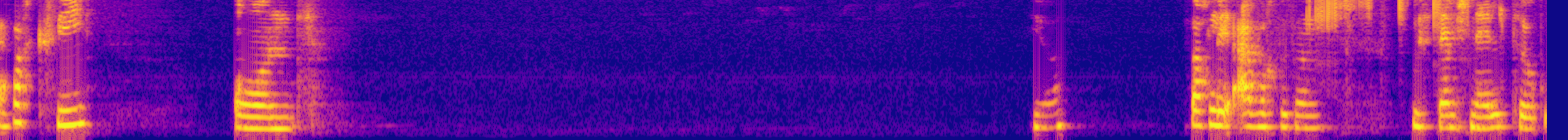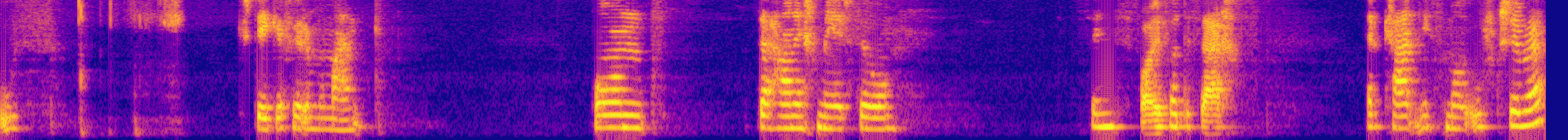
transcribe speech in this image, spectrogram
einfach gewesen. und ja, so ein bisschen einfach aus dem aus dem Schnellzug ausgestiegen für einen Moment. Und da habe ich mir so, sind es fünf oder sechs Erkenntnisse mal aufgeschrieben.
